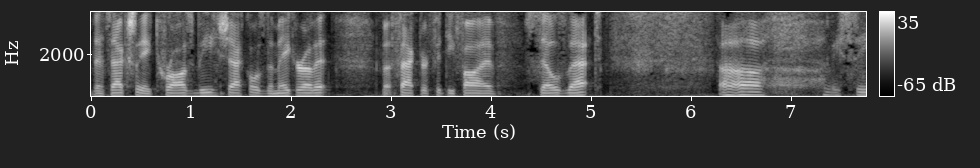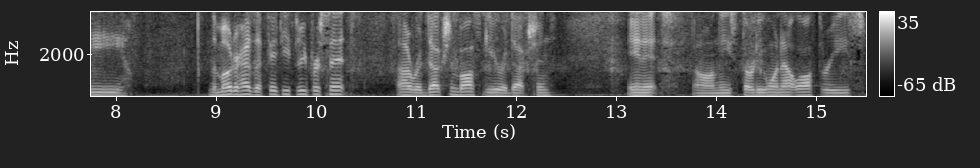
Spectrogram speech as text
that's actually a Crosby shackle is the maker of it, but Factor 55 sells that. Uh, let me see. The motor has a 53% uh, reduction boss gear reduction. In it on these 31 Outlaw 3s.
